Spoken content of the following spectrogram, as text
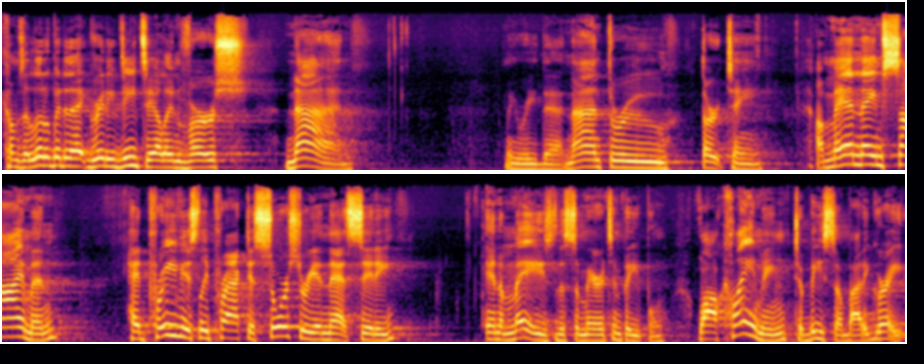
comes a little bit of that gritty detail in verse 9. Let me read that 9 through 13. A man named Simon had previously practiced sorcery in that city and amazed the Samaritan people while claiming to be somebody great.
